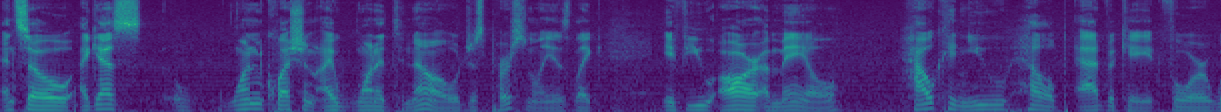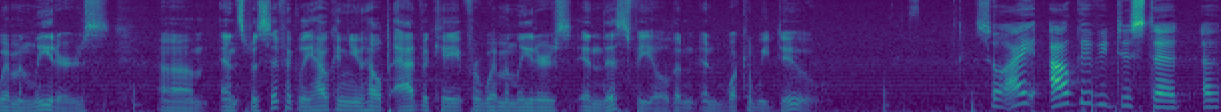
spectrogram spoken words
And so, I guess one question I wanted to know, just personally, is like, if you are a male how can you help advocate for women leaders? Um, and specifically, how can you help advocate for women leaders in this field? And, and what can we do? So I, I'll give you just a, a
